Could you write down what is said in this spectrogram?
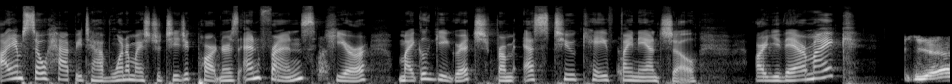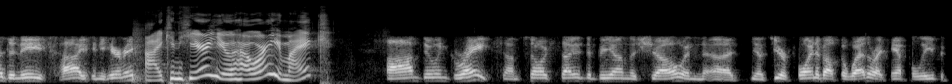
I am so happy to have one of my strategic partners and friends here, Michael Giegerich from S2K Financial. Are you there, Mike? Yeah, Denise. Hi, can you hear me? I can hear you. How are you, Mike? I'm doing great. I'm so excited to be on the show. And, uh, you know, to your point about the weather, I can't believe it's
